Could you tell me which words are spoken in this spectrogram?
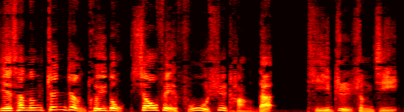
也才能真正推动消费服务市场的提质升级。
